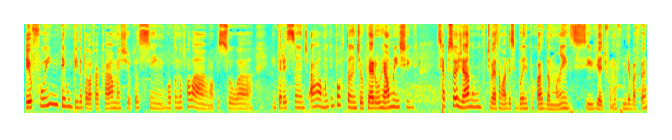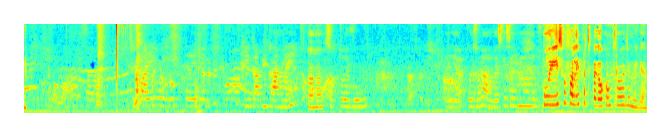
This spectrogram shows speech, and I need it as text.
Eu fui interrompida pela Kaká, mas, tipo assim, voltando a falar, uma pessoa interessante. Ah, muito importante. Eu quero realmente. Se a pessoa já não tiver tomado esse banho por causa da mãe, se vier de uma família bacana. entrar com o carro, né? Uhum. Só que tu levou. Ele coisou lá, não vai esquecer de mandar ele Por isso que eu falei pra tu pegar o controle, amiga.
